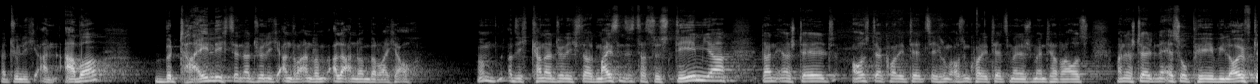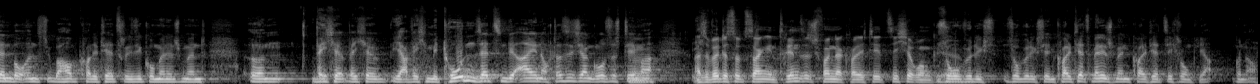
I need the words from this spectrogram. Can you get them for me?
natürlich an. Aber beteiligt sind natürlich andere, andere, alle anderen Bereiche auch. Also ich kann natürlich sagen, meistens ist das System ja dann erstellt aus der Qualitätssicherung, aus dem Qualitätsmanagement heraus. Man erstellt eine SOP, wie läuft denn bei uns überhaupt Qualitätsrisikomanagement? Ähm, welche, welche, ja, welche Methoden setzen wir ein? Auch das ist ja ein großes Thema. Hm. Also wird es sozusagen intrinsisch von der Qualitätssicherung? So würde ich, so würde ich sehen. Qualitätsmanagement, Qualitätssicherung, ja, genau.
